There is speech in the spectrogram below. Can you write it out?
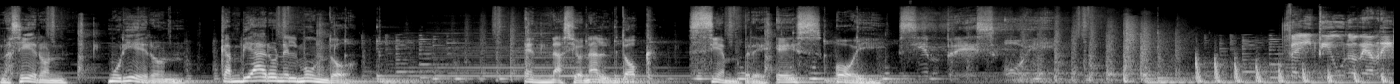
Nacieron, murieron, cambiaron el mundo. En Nacional Doc, siempre es hoy. Siempre es hoy. 21 de abril,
